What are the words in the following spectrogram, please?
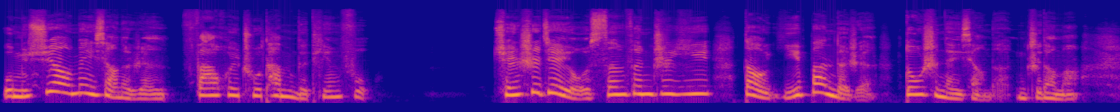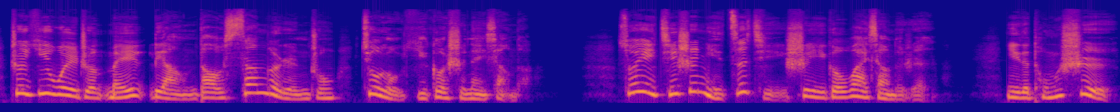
我们需要内向的人发挥出他们的天赋。全世界有三分之一到一半的人都是内向的，你知道吗？这意味着每两到三个人中就有一个是内向的。所以，即使你自己是一个外向的人，你的同事、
